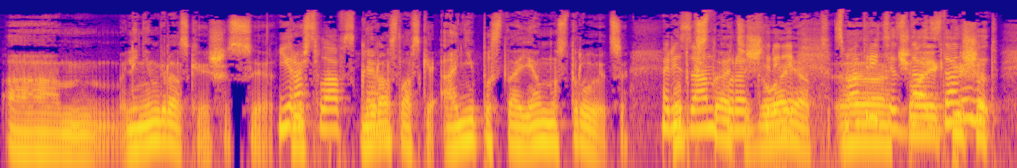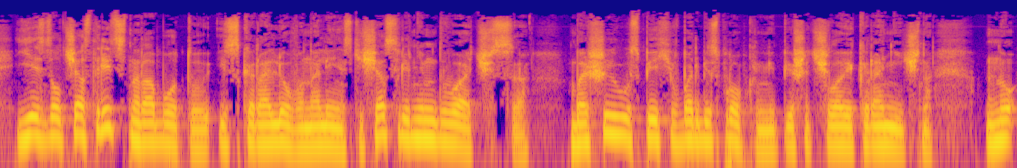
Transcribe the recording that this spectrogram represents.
а Ленинградское шоссе. Ярославское. Ярославское. Они постоянно строятся. Рязанку вот, кстати, говорят, Смотрите, э, человек да, пишет, ездил час 30 на работу из Королева на Ленинский, сейчас в среднем 2 часа Большие успехи в борьбе с пробками, пишет человек иронично. Но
